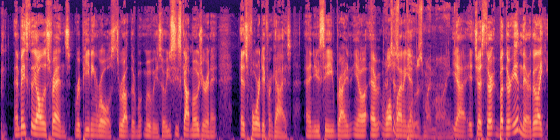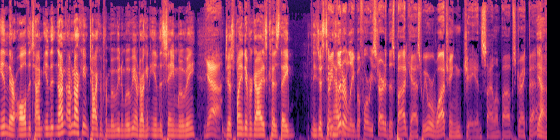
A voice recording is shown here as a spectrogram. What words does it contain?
and basically all his friends repeating roles throughout the movie. So you see Scott Mosier in it as four different guys, and you see Brian, you know, ev- Walt just Flanagan. blows my mind. Yeah, it's just they're but they're in there. They're like in there all the time. In the I'm, I'm not getting, talking from movie to movie. I'm talking in the same movie, Yeah. just playing different guys because they they just didn't mean, have literally, before we started this podcast, we were watching Jay and Silent Bob Strike Back. Yeah,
